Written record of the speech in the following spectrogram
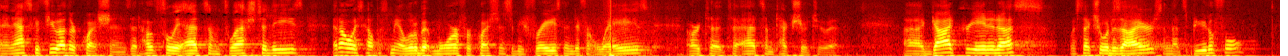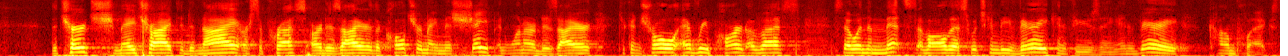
and ask a few other questions that hopefully add some flesh to these. It always helps me a little bit more for questions to be phrased in different ways or to, to add some texture to it. Uh, God created us with sexual desires, and that's beautiful. The church may try to deny or suppress our desire. The culture may misshape and want our desire to control every part of us. So, in the midst of all this, which can be very confusing and very complex,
